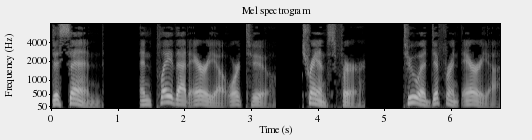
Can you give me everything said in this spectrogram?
descend and play that area or to transfer to a different area.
